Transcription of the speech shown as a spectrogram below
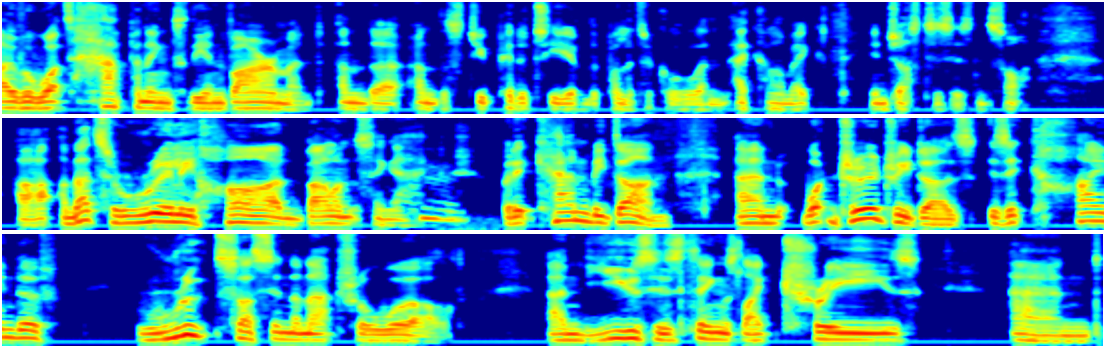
over what's happening to the environment and the, and the stupidity of the political and economic injustices and so on. Uh, and that's a really hard balancing act. Mm but it can be done. And what Druidry does is it kind of roots us in the natural world and uses things like trees and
